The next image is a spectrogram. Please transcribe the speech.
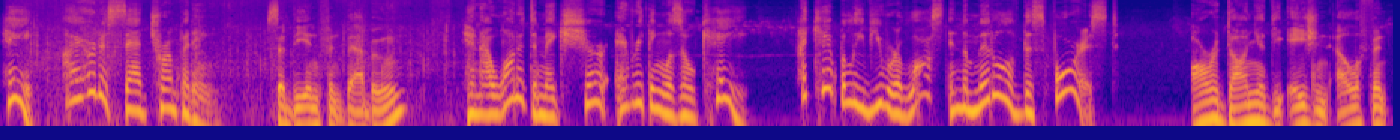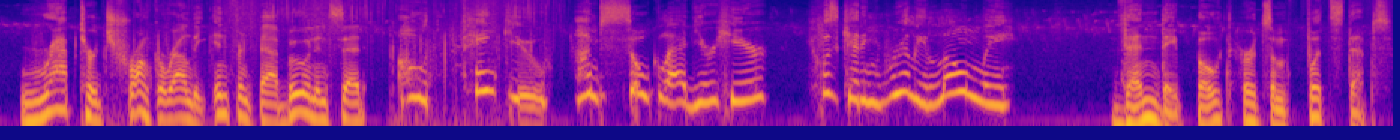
Hey, I heard a sad trumpeting, said the infant baboon, and I wanted to make sure everything was okay. I can't believe you were lost in the middle of this forest. Aradanya the Asian elephant wrapped her trunk around the infant baboon and said, Oh, thank you. I'm so glad you're here. It was getting really lonely. Then they both heard some footsteps,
